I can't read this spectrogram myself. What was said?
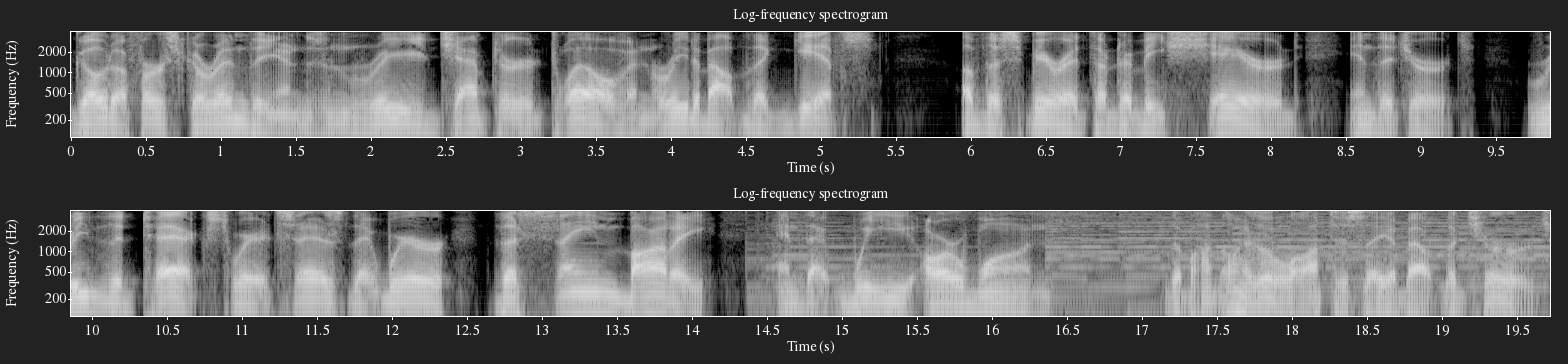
Go to First Corinthians and read chapter 12 and read about the gifts of the Spirit that are to be shared in the church. Read the text where it says that we're the same body and that we are one. The Bible has a lot to say about the church.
